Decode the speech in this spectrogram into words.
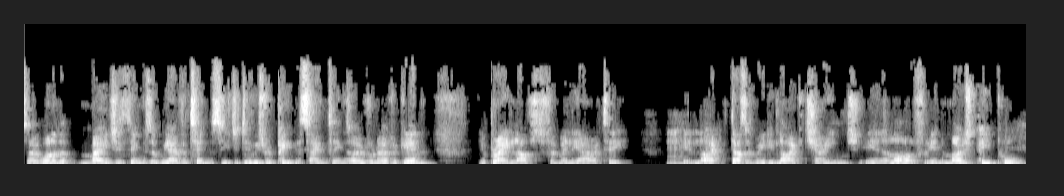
So one of the major things that we have a tendency to do is repeat the same things over and over again. Your brain loves familiarity. Mm-hmm. It like doesn't really like change in a lot of in most people,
